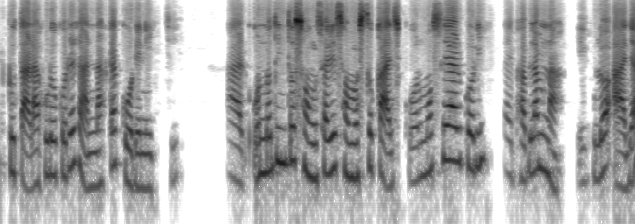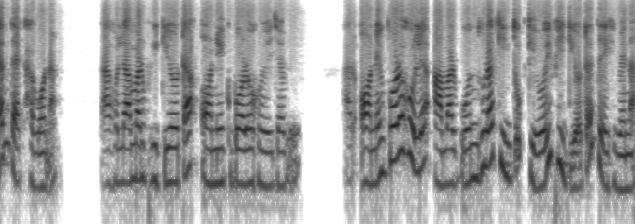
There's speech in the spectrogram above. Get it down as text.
একটু তাড়াহুড়ো করে রান্নাটা করে নিচ্ছি। আর অন্যদিন তো সংসারের সমস্ত কাজকর্ম শেয়ার করি, তাই ভাবলাম না, এগুলো আজ আর দেখাবো না। তাহলে আমার ভিডিওটা অনেক বড় হয়ে যাবে। আর অনেক বড় হলে আমার বন্ধুরা কিন্তু কেউই ভিডিওটা দেখবে না।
